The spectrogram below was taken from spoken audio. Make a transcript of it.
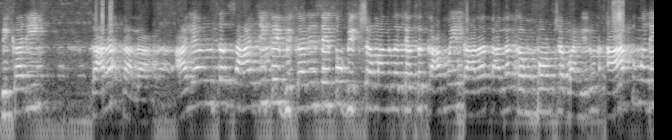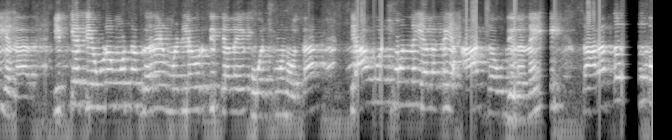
भिकारी दारात आला. आल्यानंतर साहजिक आहे भिकारीच आहे तो भिक्षा मागणं त्याचं काम आहे दारात आला. कंपाऊंडच्या बाहेरून आतमध्ये येणार. इतक्यात एवढं मोठं घर आहे म्हटल्यावरती त्याला एक वॉचमन होता. त्या वॉचमननं याला काही आत जाऊ दिलं नाही. दारातच तो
